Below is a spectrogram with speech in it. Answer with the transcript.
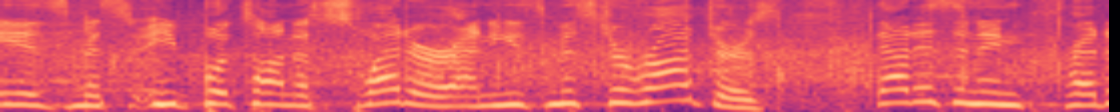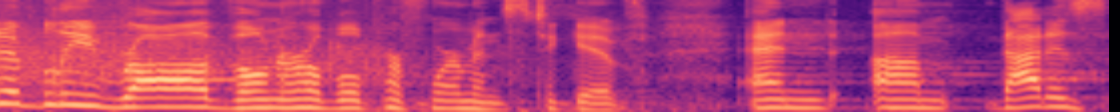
is Mr. He puts on a sweater and he's Mr. Rogers. That is an incredibly raw, vulnerable performance to give, and um, that is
